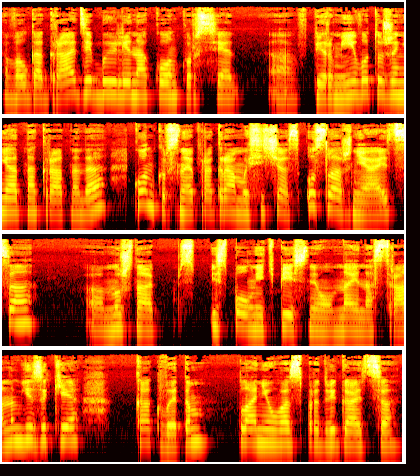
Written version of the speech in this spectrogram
В Волгограде были на конкурсе, в Перми вот уже неоднократно, да. Конкурсная программа сейчас усложняется, а, нужно исполнить песню на иностранном языке. Как в этом плане у вас продвигается?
